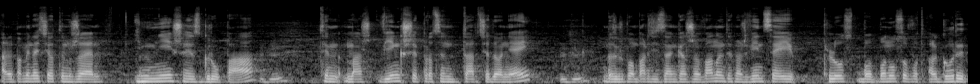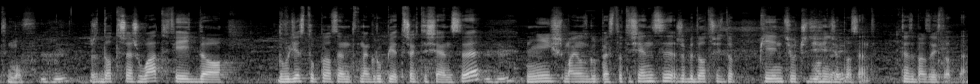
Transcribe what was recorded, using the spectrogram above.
ale pamiętajcie o tym, że im mniejsza jest grupa, tym masz większy procent dotarcia do niej, bo jest grupą bardziej zaangażowaną i też masz więcej plus, bo bonusów od algorytmów, że dotrzesz łatwiej do 20% na grupie 3000 niż mając grupę 100 tysięcy, żeby dotrzeć do 5 czy 10%. To jest bardzo istotne.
